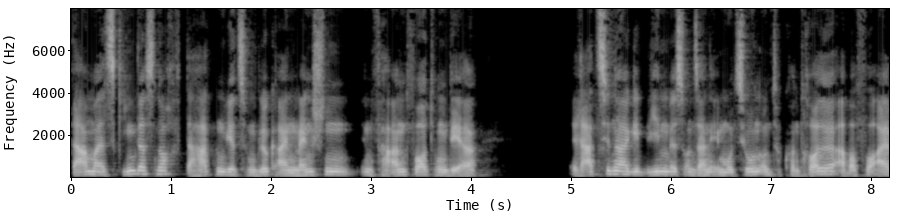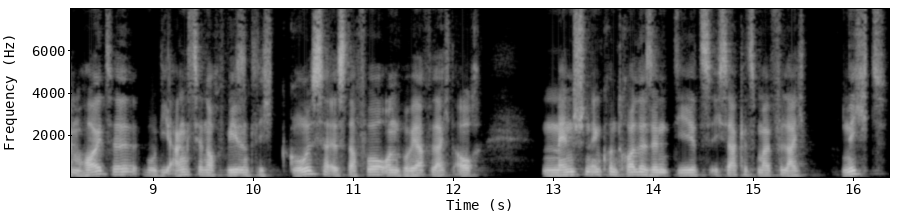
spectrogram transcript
damals ging das noch, da hatten wir zum Glück einen Menschen in Verantwortung, der rational geblieben ist und seine Emotionen unter Kontrolle, aber vor allem heute, wo die Angst ja noch wesentlich größer ist davor und wo ja vielleicht auch Menschen in Kontrolle sind, die jetzt, ich sage jetzt mal, vielleicht nicht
